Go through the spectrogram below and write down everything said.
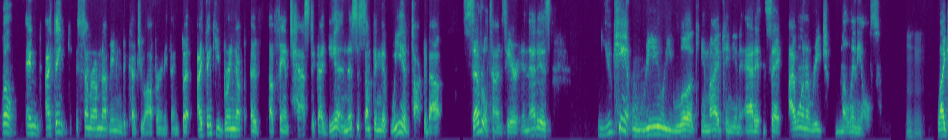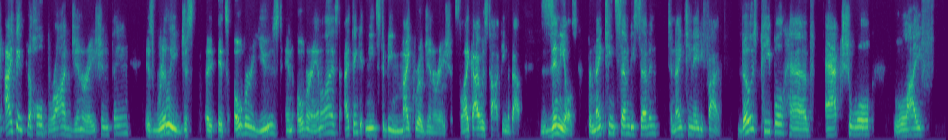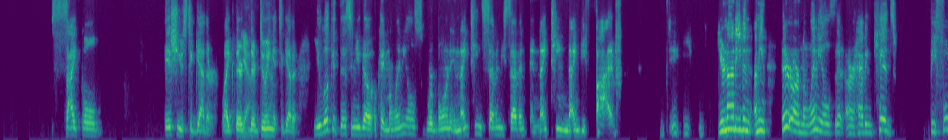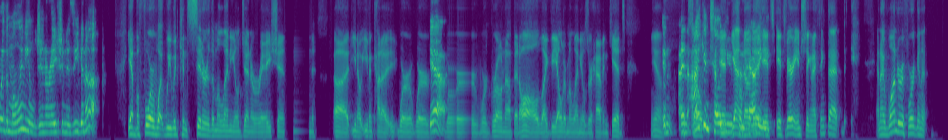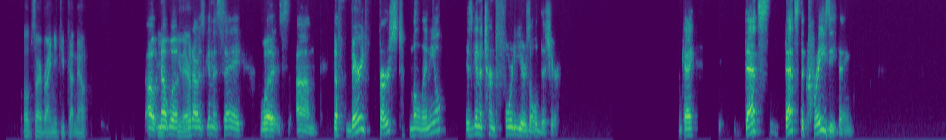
Well, and I think, Summer, I'm not meaning to cut you off or anything, but I think you bring up a, a fantastic idea. And this is something that we have talked about several times here, and that is you can't really look, in my opinion, at it and say, I want to reach millennials. Mm-hmm. Like, I think the whole broad generation thing is really just it's overused and overanalyzed. I think it needs to be micro generations, like I was talking about, Xennials from 1977 to 1985. Those people have actual life cycle issues together. Like they're yeah. they're doing it together. You look at this and you go, okay, millennials were born in 1977 and 1995 you're not even, I mean, there are millennials that are having kids before the millennial generation is even up. Yeah, before what we would consider the millennial generation, uh, you know, even kind of were were yeah were were grown up at all. Like the elder millennials are having kids. Yeah, and and so I can tell it, you, yeah, no, having... it's it's very interesting, and I think that, and I wonder if we're gonna. Oh, sorry, Brian, you keep cutting out. Oh you, no, what what I was gonna say was um, the very first millennial is going to turn 40 years old this year. Okay. That's that's the crazy thing.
